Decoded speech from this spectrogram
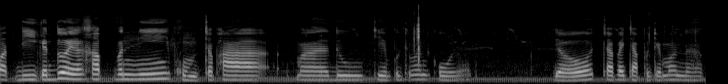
วัสดีกันด้วยนะครับ วันนี้ผมจะพามาดูเกมโปเกมอนโกนะครับเดี๋ยวจะไปจับโปเกมอนนะครับ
